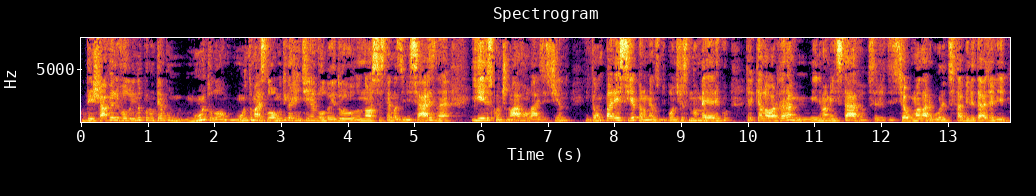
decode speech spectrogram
deixava ele evoluindo por um tempo muito longo, muito mais longo do que a gente tinha evoluído nos nossos sistemas iniciais, né? E eles continuavam lá existindo. Então parecia, pelo menos do ponto de vista numérico, que aquela órbita era minimamente estável, ou seja, existia alguma largura de estabilidade ali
